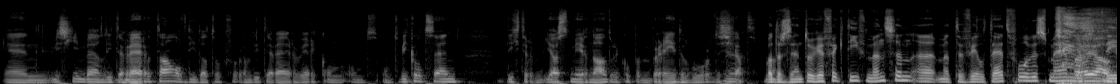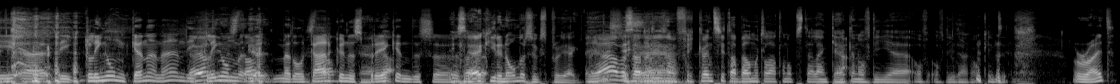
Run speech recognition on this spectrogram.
En misschien bij een literaire taal, of die dat ook voor een literair werk on- ont- ontwikkeld zijn, ligt er juist meer nadruk op een brede woordenschat. Maar er zijn toch effectief mensen eh, met te veel tijd volgens mij, maar Ja, ja. die, eh, die Klingon kennen hè, en die Ja, ja, die Klingon bestaan. met, met elkaar Bestaan. kunnen Ja. spreken. Dus, eh, Dus, Ik eh, ruik hier een onderzoeksproject. bij. Ja, we zouden Ja. dus een frequentietabel moeten laten opstellen en kijken of, die, eh, of, of die daar ook in zit. Alright.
